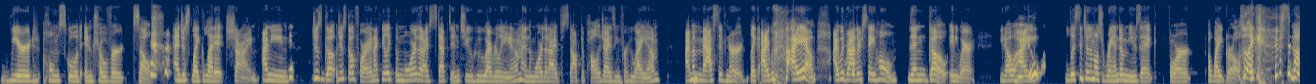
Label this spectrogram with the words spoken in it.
weird homeschooled introvert self and just like let it shine. I mean, yeah. just go just go for it. And I feel like the more that I've stepped into who I really am and the more that I've stopped apologizing for who I am, I'm a mm-hmm. massive nerd. Like I I am. I would rather stay home than go anywhere. You know, you I do listen to the most random music for a white girl. like it's not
